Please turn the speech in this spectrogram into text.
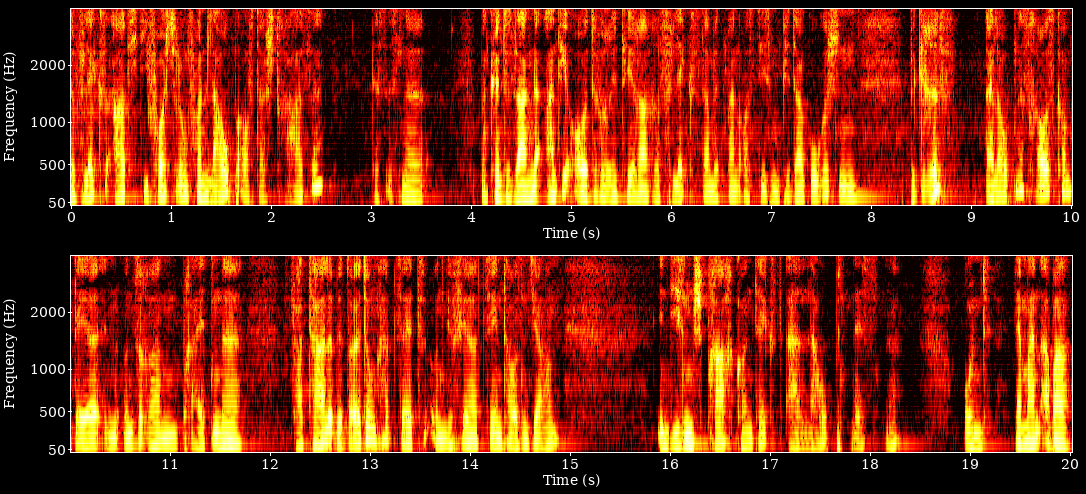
reflexartig die Vorstellung von Laub auf der Straße. Das ist eine, man könnte sagen, ein antiautoritärer Reflex, damit man aus diesem pädagogischen Begriff Erlaubnis rauskommt, der ja in unseren Breiten eine fatale Bedeutung hat seit ungefähr 10.000 Jahren in diesem Sprachkontext Erlaubnis. Ne? Und wenn man aber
